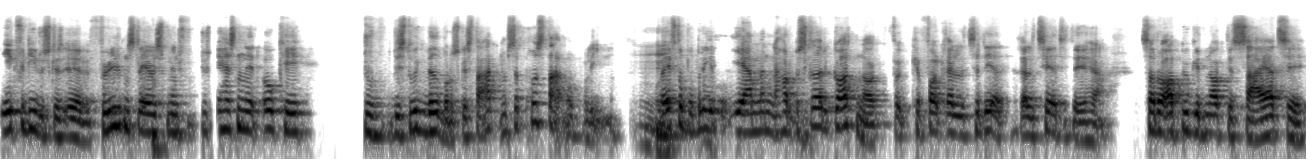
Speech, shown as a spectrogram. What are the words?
ikke fordi du skal øh, følge den slavisk, men du skal have sådan et, okay, du, hvis du ikke ved, hvor du skal starte, så prøv at starte med problemet. Mm. Og efter problemet, jamen har du beskrevet det godt nok, for, kan folk relatere, relatere til det her, så har du opbygget nok desire til,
